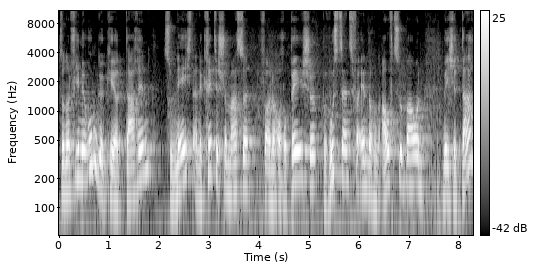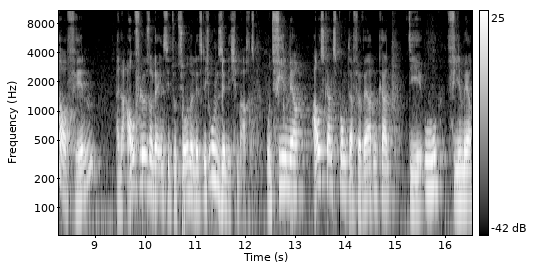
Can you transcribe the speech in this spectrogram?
sondern vielmehr umgekehrt darin, zunächst eine kritische Masse für eine europäische Bewusstseinsveränderung aufzubauen, welche daraufhin eine Auflösung der Institutionen letztlich unsinnig macht und vielmehr Ausgangspunkt dafür werden kann, die EU vielmehr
